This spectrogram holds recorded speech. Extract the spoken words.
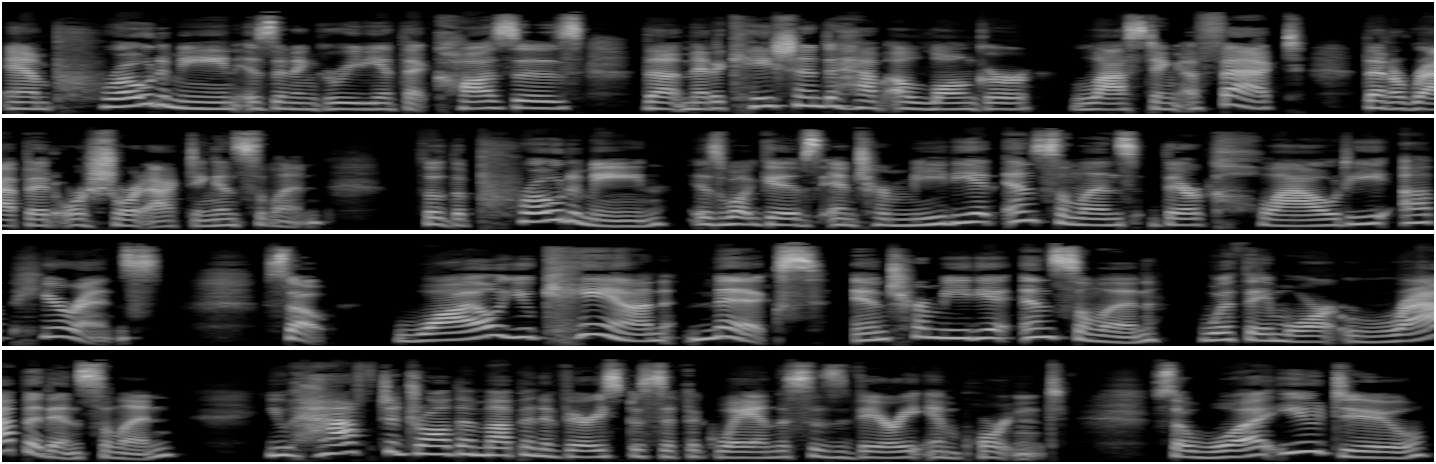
And protamine is an ingredient that causes the medication to have a longer lasting effect than a rapid or short acting insulin. So the protamine is what gives intermediate insulins their cloudy appearance. So while you can mix intermediate insulin with a more rapid insulin, you have to draw them up in a very specific way. And this is very important. So, what you do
